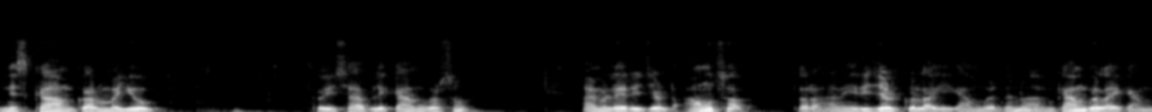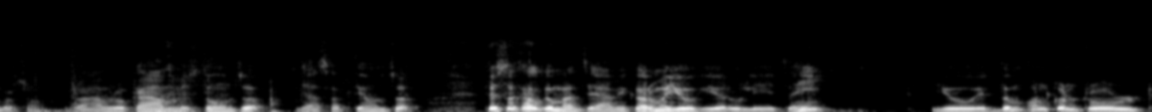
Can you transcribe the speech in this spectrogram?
निष्काम कर्मयोगको हिसाबले काम गर्छौँ। हामीलाई रिजल्ट आउँछ। तर हामी रिजल्टको लागि काम गर्दैनौँ हामी कामको लागि काम गर्छौँ। र हाम्रो काम यस्तो हुन्छ जहाँ सत्य हुन्छ त्यस्तो खालको मान्छे हामी कर्मयोगीहरूले चाहिँ यो एकदम अनकन्ट्रोल्ड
